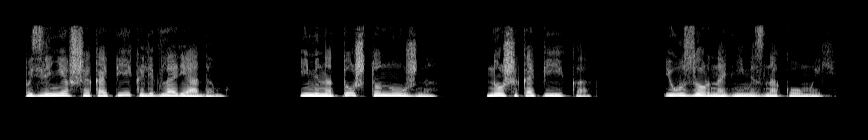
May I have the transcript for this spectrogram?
Позеленевшая копейка легла рядом. Именно то, что нужно. Нож и копейка. И узор над ними знакомый.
